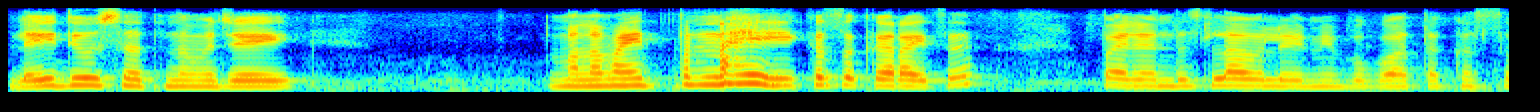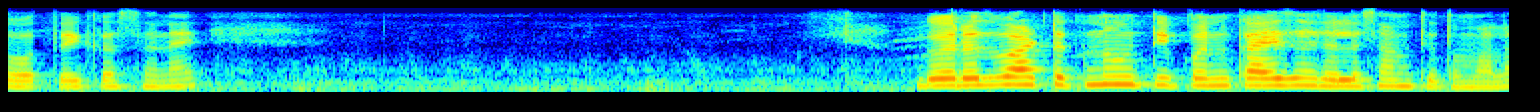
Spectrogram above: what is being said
लई दिवसातनं म्हणजे मला माहीत पण नाही कसं करायचं. पहिल्यांदाच लावलं आहे मी. बघू आता कसं होतं आहे कसं नाही. गरज वाटत नव्हती पण काय झालेलं सांगते तुम्हाला.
